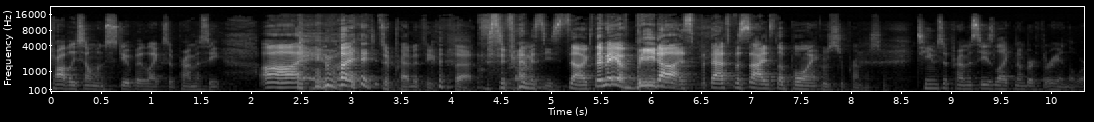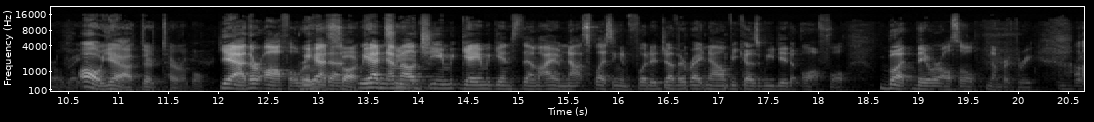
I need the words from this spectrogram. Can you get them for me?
probably someone stupid like Supremacy. Uh, but Supremacy sucks. Supremacy sucks. They may have beat us, but that's besides the point. Who's supremacy? Team Supremacy is like number three in the world right Oh now. Oh yeah, they're terrible. Yeah, they're awful. Really we had a we had an MLG m- game against them. I am not splicing in footage of it right now because we did awful. But they were also number three. We won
